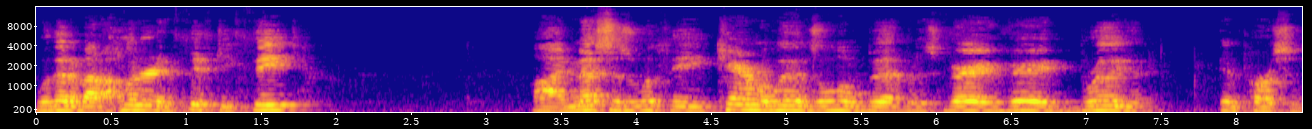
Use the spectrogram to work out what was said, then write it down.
within about 150 feet. Uh, it messes with the camera lens a little bit, but it's very, very brilliant in person.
